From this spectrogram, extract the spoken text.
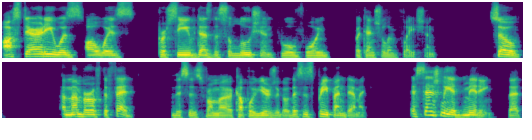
austerity was always perceived as the solution to avoid potential inflation. So a member of the Fed, this is from a couple of years ago, this is pre pandemic, essentially admitting that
